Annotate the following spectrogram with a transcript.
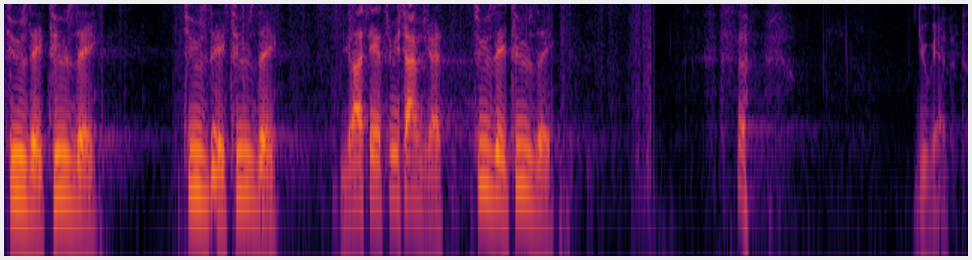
Tuesday tuesday tuesday tuesday. You gotta say it three times guys. Tuesday tuesday. You get it.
